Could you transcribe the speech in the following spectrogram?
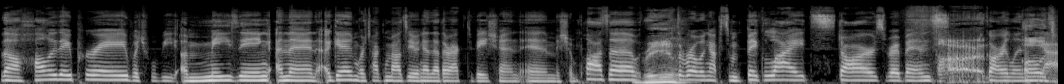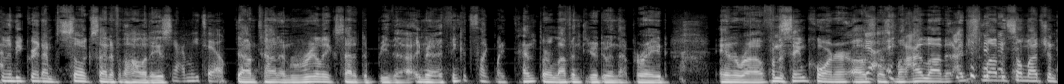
the holiday parade, which will be amazing. And then again, we're talking about doing another activation in Mission Plaza, Really? throwing up some big lights, stars, ribbons, garlands. Oh, yeah. it's going to be great. I'm so excited for the holidays. yeah, me too. Downtown and really excited to be there. I mean, I think it's like my 10th or 11th year doing that parade in a row from the same corner. Oh, Yeah. so. I love it. I just love it so much. And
